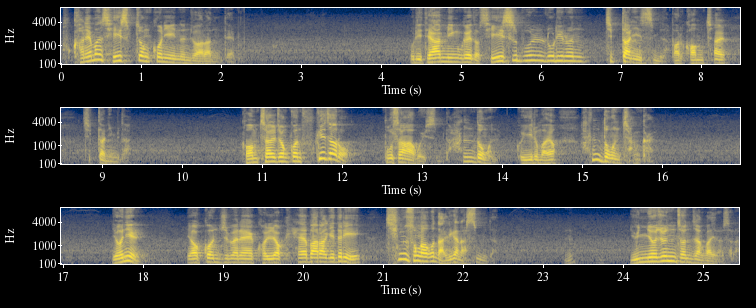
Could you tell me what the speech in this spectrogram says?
북한에만 세습 정권이 있는 줄 알았는데 우리 대한민국에도 세습을 노리는 집단이 있습니다. 바로 검찰 집단입니다. 검찰 정권 후계자로 부상하고 있습니다. 한동훈 그 이름하여 한동훈 장관. 연일 여권 주변의 권력 해바라기들이 칭송하고 난리가 났습니다. 응? 윤여준 전 장관이라는 사람.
